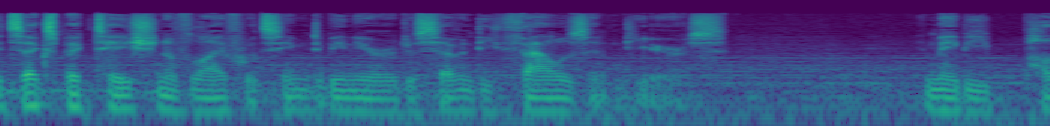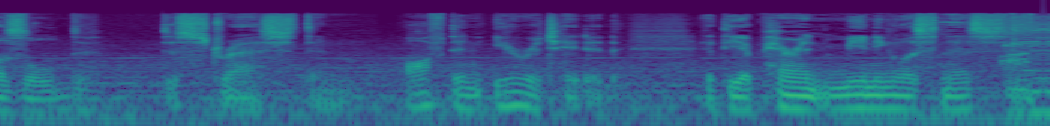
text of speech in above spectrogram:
its expectation of life would seem to be nearer to 70,000 years. It may be puzzled, distressed, and often irritated at the apparent meaninglessness and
